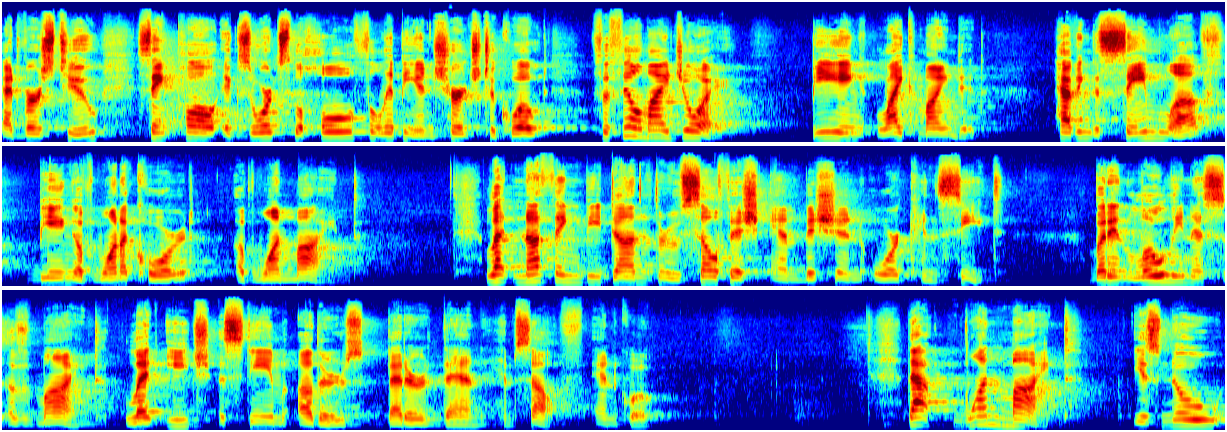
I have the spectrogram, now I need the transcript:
At verse 2, St. Paul exhorts the whole Philippian church to, quote, fulfill my joy, being like minded, having the same love, being of one accord, of one mind. Let nothing be done through selfish ambition or conceit, but in lowliness of mind, let each esteem others better than himself. End quote. That one mind is no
